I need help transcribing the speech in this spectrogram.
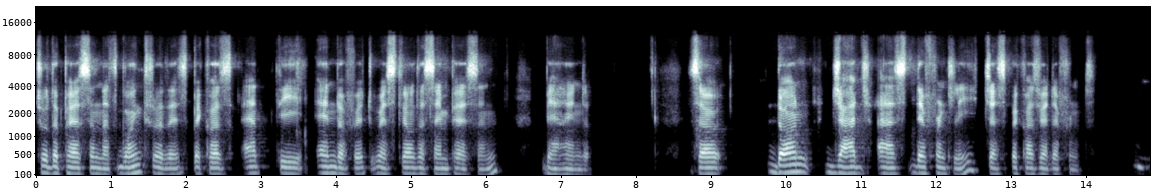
to the person that's going through this because at the end of it, we're still the same person behind it. So don't judge us differently just because we're different. Mm-hmm.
